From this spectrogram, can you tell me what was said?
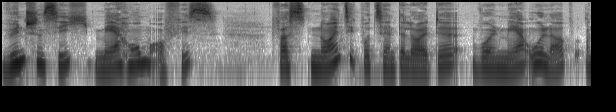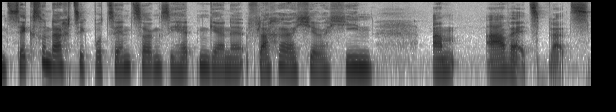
wünschen sich mehr Homeoffice. Fast 90 Prozent der Leute wollen mehr Urlaub und 86 Prozent sagen, sie hätten gerne flachere Hierarchien am Arbeitsplatz.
